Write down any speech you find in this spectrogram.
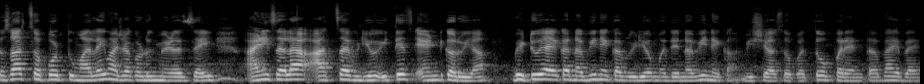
तसाच सपोर्ट तुम्हालाही माझ्याकडून मिळत जाईल. आणि चला आजचा व्हिडिओ इथेच एंड करूया. भेटूया एका नवीन एका व्हिडिओमध्ये नवीन एका विषयासोबत. तोपर्यंत बाय बाय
